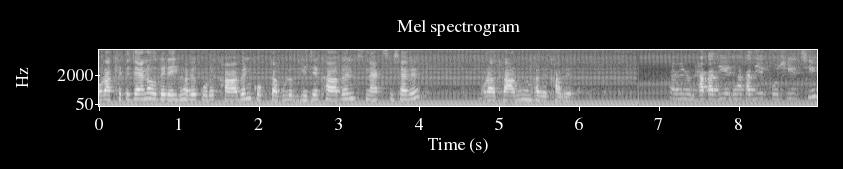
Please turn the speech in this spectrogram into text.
ওরা খেতে চায় না, ওদের এইভাবে করে খাওয়াবেন, কোপ্তাগুলো ভেজে খাওয়াবেন, স্ন্যাক্স হিসাবে। ওরা দারুণভাবে খাবে। আমি ঢাকা দিয়ে ঢাকা দিয়ে কষিয়েছি।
